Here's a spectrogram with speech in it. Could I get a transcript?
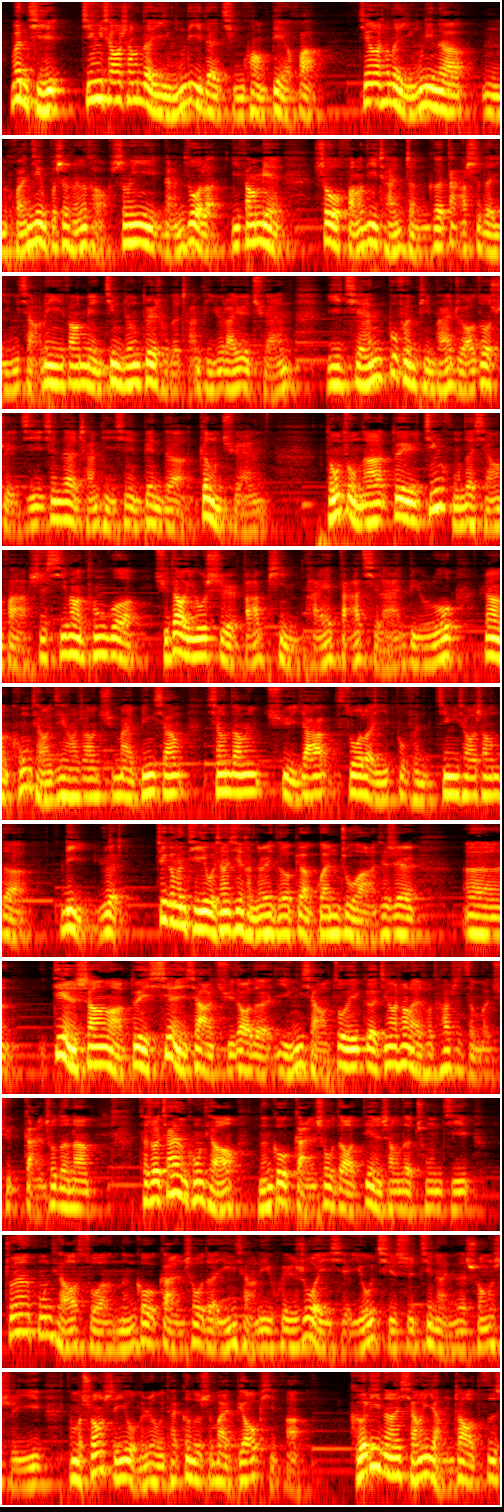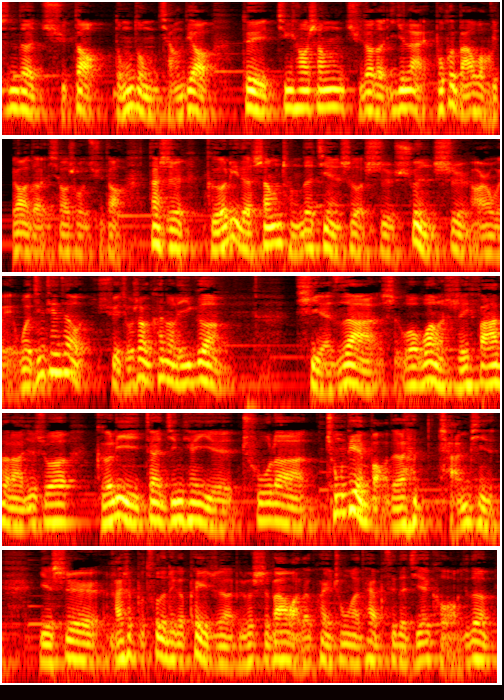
问题，经销商的盈利的情况变化。经销商的盈利呢，嗯，环境不是很好，生意难做了。一方面受房地产整个大势的影响，另一方面竞争对手的产品越来越全。以前部分品牌主要做水机，现在产品线变得更全。董总呢，对金鸿的想法是希望通过渠道优势把品牌打起来，比如让空调经销商去卖冰箱，相当去压缩了一部分经销商的利润。这个问题，我相信很多人都比较关注啊，就是，呃，电商啊对线下渠道的影响，作为一个经销商来说，他是怎么去感受的呢？他说，家用空调能够感受到电商的冲击，中央空调所能够感受的影响力会弱一些，尤其是近两年的双十一。那么双十一，我们认为它更多是卖标品啊。格力呢想仰照自身的渠道，董总强调对经销商渠道的依赖不会把网要的销售渠道，但是格力的商城的建设是顺势而为。我今天在雪球上看到了一个帖子啊，是我忘了是谁发的了，就是说格力在今天也出了充电宝的产品，也是还是不错的那个配置啊，比如说十八瓦的快充啊，Type C 的接口，我觉得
